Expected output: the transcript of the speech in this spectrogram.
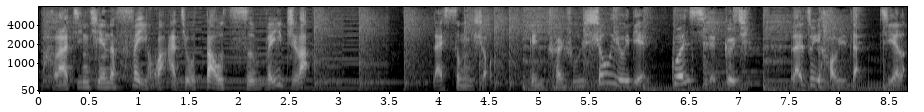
好了，今天的废话就到此为止了。来送一首跟川叔稍微有一点关系的歌曲，来自于郝云的《结了》，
